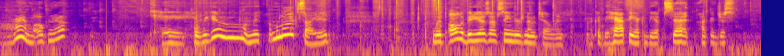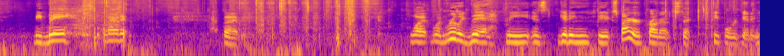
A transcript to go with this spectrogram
Alright, I'm gonna open it up. Okay, here we go. I'm, I'm a little excited with all the videos I've seen, there's no telling. I could be happy, I could be upset, I could just be bleh about it. But what would really bleh me is getting the expired products that people were getting.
